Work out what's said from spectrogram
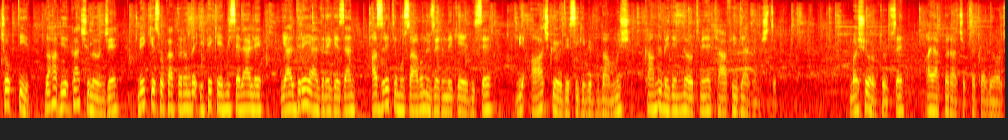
Çok değil, daha birkaç yıl önce Mekke sokaklarında ipek elbiselerle yeldire yeldire gezen Hazreti Musab'ın üzerindeki elbise bir ağaç gövdesi gibi budanmış, kanlı bedenini örtmeye kafi gelmemişti. Başı örtülse ayakları açıkta kalıyordu.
